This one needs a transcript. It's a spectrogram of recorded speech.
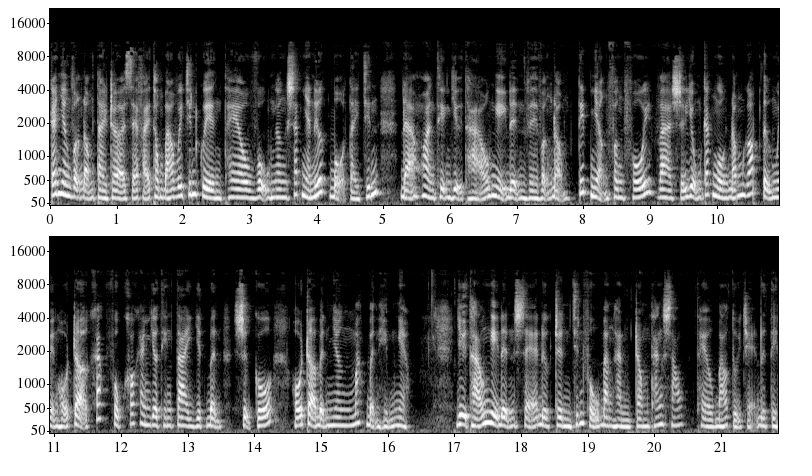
Cá nhân vận động tài trợ sẽ phải thông báo với chính quyền theo vụ ngân sách nhà nước Bộ Tài chính đã hoàn thiện dự thảo nghị định về vận động, tiếp nhận phân phối và sử dụng các nguồn đóng góp tự nguyện hỗ trợ khắc phục khó khăn do thiên tai, dịch bệnh, sự cố, hỗ trợ bệnh nhân mắc bệnh hiểm nghèo. Dự thảo nghị định sẽ được trình chính phủ ban hành trong tháng 6, theo báo Tuổi Trẻ đưa tin.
